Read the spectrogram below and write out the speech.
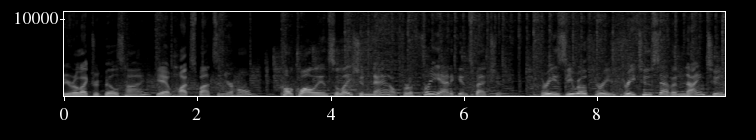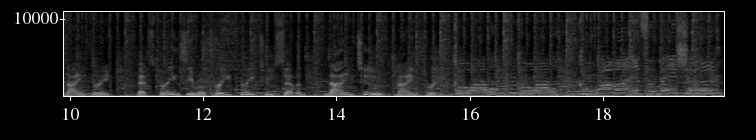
Are your electric bills high? Do you have hot spots in your home? Call Koala Insulation now for a free attic inspection. 303 327 9293. That's 303 327 9293. Koala, koala, koala insulation.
